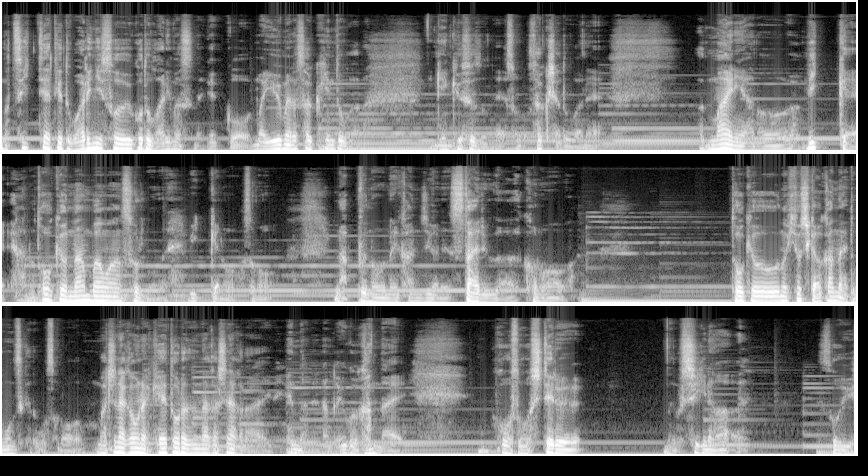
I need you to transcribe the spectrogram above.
まあ、ツイッターやってると割にそういうことがありますね、結構。まあ、有名な作品とか言及するとね、その作者とかね、前にあの、ビッケ、あの、東京ナンバーワンソルのね、ビッケの、その、ラップのね、感じがね、スタイルが、この、東京の人しかわかんないと思うんですけども、その、街中をね、軽トラで流しながら、変なね、なんかよくわかんない放送してる、不思議な、そういう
